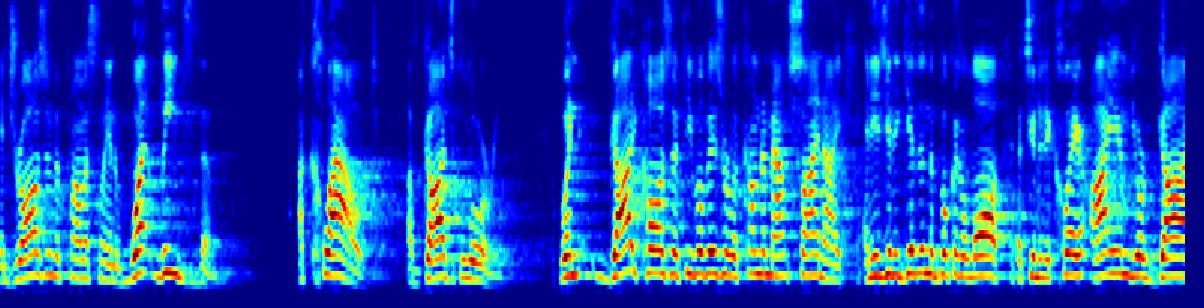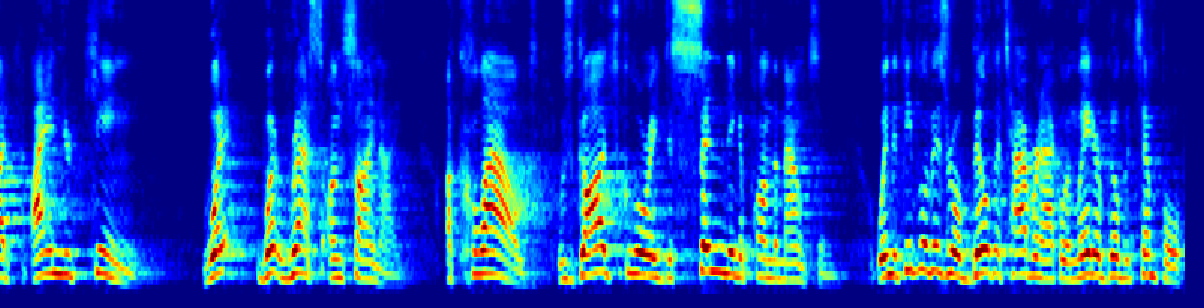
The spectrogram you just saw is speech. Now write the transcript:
and draws them to the promised land, what leads them? A cloud of God's glory. When God calls the people of Israel to come to Mount Sinai and He's going to give them the book of the law that's going to declare, I am your God, I am your king. What, what rests on Sinai? A cloud. It was God's glory descending upon the mountain. When the people of Israel built the tabernacle and later built the temple,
